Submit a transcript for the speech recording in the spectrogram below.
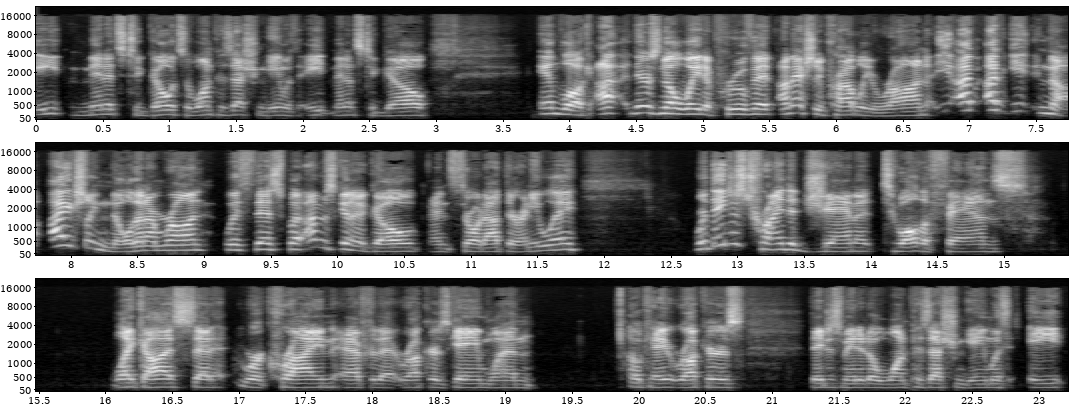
eight minutes to go. It's a one possession game with eight minutes to go. And look, I, there's no way to prove it. I'm actually probably wrong. I, I, no, I actually know that I'm wrong with this, but I'm just gonna go and throw it out there anyway. Were they just trying to jam it to all the fans like us that were crying after that Rutgers game when, okay, Rutgers, they just made it a one possession game with eight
